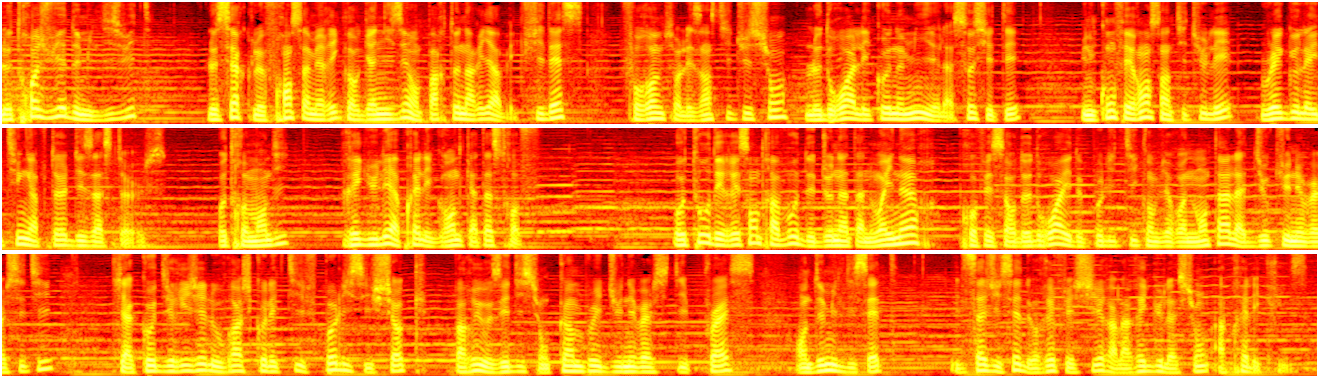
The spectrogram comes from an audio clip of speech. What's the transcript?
Le 3 juillet 2018, le Cercle France-Amérique organisait en partenariat avec Fides, Forum sur les institutions, le droit l'économie et la société, une conférence intitulée Regulating After Disasters, autrement dit, réguler après les grandes catastrophes. Autour des récents travaux de Jonathan Weiner, professeur de droit et de politique environnementale à Duke University, qui a co-dirigé l'ouvrage collectif Policy Shock, paru aux éditions Cambridge University Press en 2017, il s'agissait de réfléchir à la régulation après les crises.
